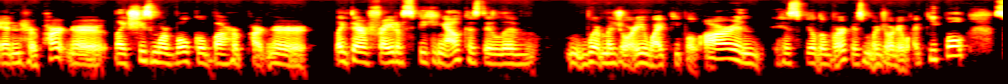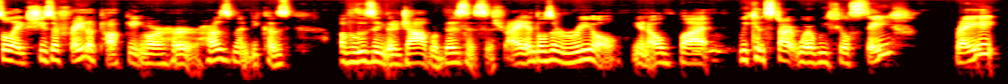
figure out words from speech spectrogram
and her partner, like she's more vocal, but her partner, like they're afraid of speaking out because they live where majority white people are and his field of work is majority white people. So like she's afraid of talking or her husband because of losing their job or businesses right? And those are real you know but we can start where we feel safe right?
